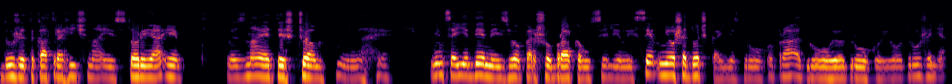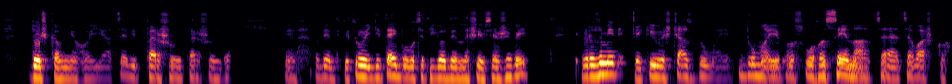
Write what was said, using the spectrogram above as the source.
дуже така трагічна історія. І ви знаєте, що він це єдиний з його першого брака уцілілий син. У нього ще дочка є з другого бра, другого, другого його одруження. Дочка в нього є. А це від першого і першого його. е, Один такий троє дітей було, це тільки один лишився живий. І ви розумієте, який весь час думає, думає про свого сина, це, це важко.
